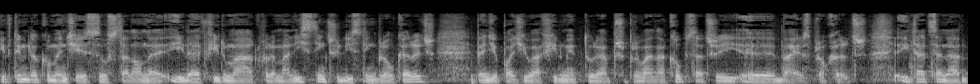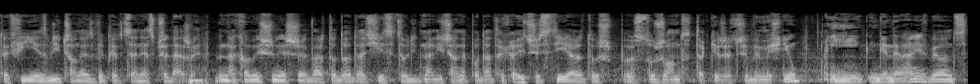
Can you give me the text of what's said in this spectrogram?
i w tym dokumencie jest ustalone ile firma, która ma listing, czyli listing brokerage, będzie płaciła firmie, która przyprowadza kupca, czyli y, buyers brokerage. I ta cena, te fee jest wliczone zwykle w cenę sprzedaży. Na commission jeszcze warto dodać, jest to naliczany podatek HST, ale to już po prostu rząd takie rzeczy wymyślił. I generalnie rzecz biorąc,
